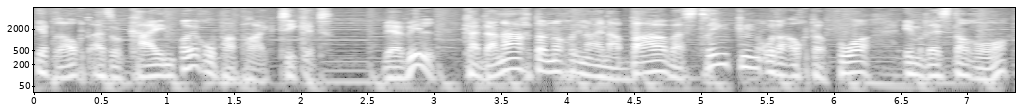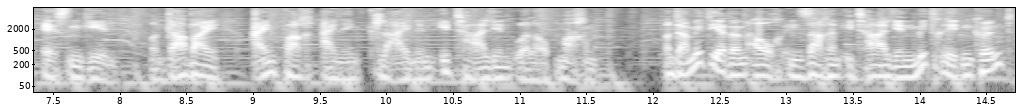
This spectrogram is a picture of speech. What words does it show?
Ihr braucht also kein Europapark-Ticket. Wer will, kann danach dann noch in einer Bar was trinken oder auch davor im Restaurant essen gehen und dabei einfach einen kleinen Italienurlaub machen. Und damit ihr dann auch in Sachen Italien mitreden könnt,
